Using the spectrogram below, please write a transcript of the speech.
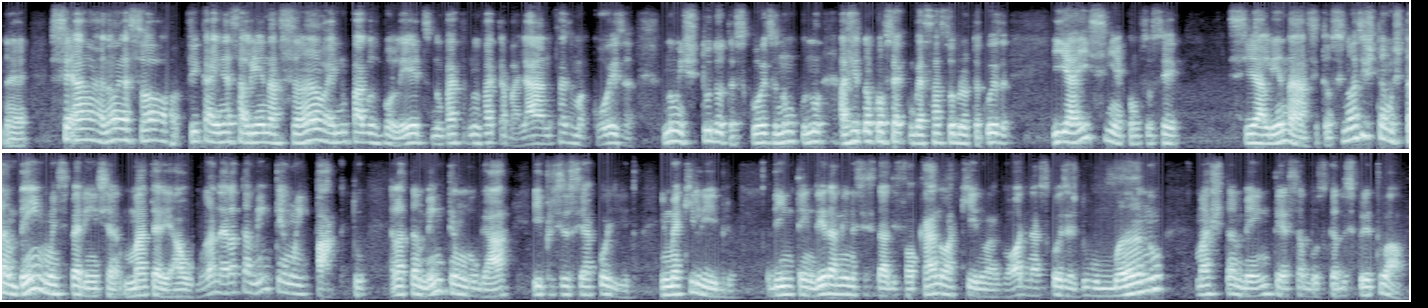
né? Ser, ah, não é só, fica aí nessa alienação, aí não paga os boletos, não vai, não vai trabalhar, não faz uma coisa, não estuda outras coisas, não, não, a gente não consegue conversar sobre outra coisa. E aí sim é como se você se alienasse. Então, se nós estamos também numa experiência material humana, ela também tem um impacto, ela também tem um lugar e precisa ser acolhido. Em um equilíbrio de entender a minha necessidade de focar no aqui, no agora, nas coisas do humano, mas também ter essa busca do espiritual.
